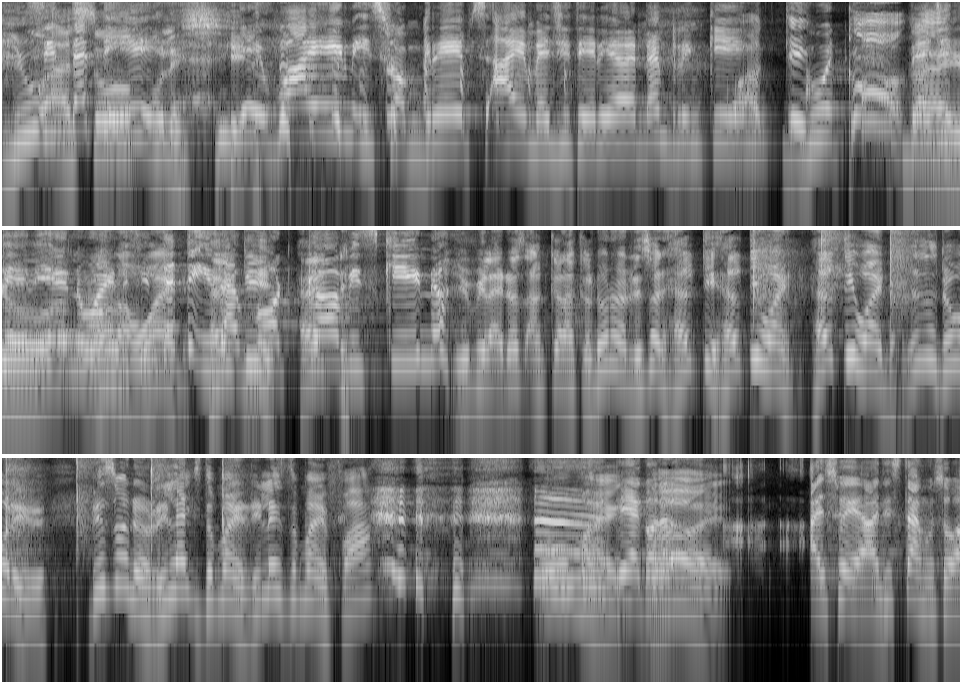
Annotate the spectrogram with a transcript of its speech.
You are so Synthetic. full of shit. Wine is from grapes. I am vegetarian. I'm drinking Fucking good cock, vegetarian wine. No lah, wine. Synthetic is Healthy, like vodka, healthy. whiskey. No. You be like those uncle, uncle. No, no, this one healthy, healthy wine, healthy wine. This is don't worry. This one relax the mind, relax the mind. Fuck. Oh my Yeah, god. I swear, uh, this time also, uh,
